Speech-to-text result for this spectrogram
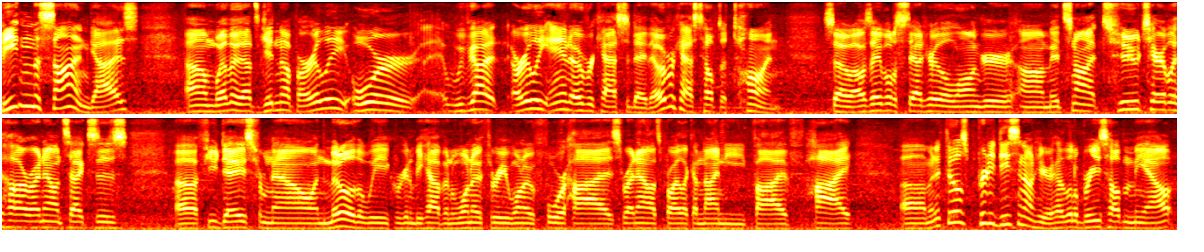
beating the sun, guys. Um, whether that's getting up early or we've got early and overcast today. The overcast helped a ton. So I was able to stay out here a little longer. Um, it's not too terribly hot right now in Texas. Uh, a few days from now, in the middle of the week, we're gonna be having 103, 104 highs. Right now, it's probably like a 95 high. Um, and it feels pretty decent out here. Had a little breeze helping me out.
